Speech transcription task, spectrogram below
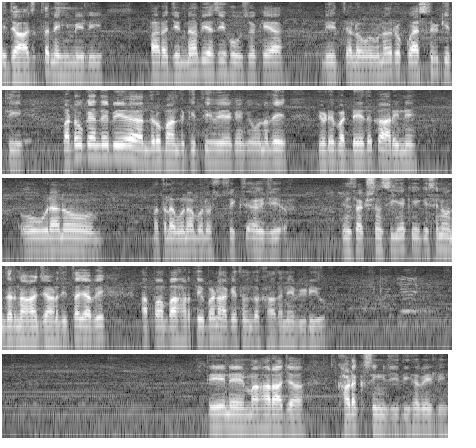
ਇਜਾਜ਼ਤ ਨਹੀਂ ਮਿਲੀ। ਪਰ ਜਿੰਨਾ ਵੀ ਅਸੀਂ ਹੋ ਸਕਿਆ ਵੀ ਚਲੋ ਉਹਨਾਂ ਨੂੰ ਰਿਕੁਐਸਟ ਵੀ ਕੀਤੀ ਬਟ ਉਹ ਕਹਿੰਦੇ ਵੀ ਅੰਦਰੋਂ ਬੰਦ ਕੀਤੀ ਹੋਈ ਹੈ ਕਿਉਂਕਿ ਉਹਨਾਂ ਦੇ ਜਿਹੜੇ ਵੱਡੇ ਅਧਿਕਾਰੀ ਨੇ, ਉਹ ਉਹਨਾਂ ਨੂੰ ਮਤਲਬ ਉਹਨਾਂ ਵੱਲੋਂ ਸਟ੍ਰਿਕਟ ਇਨਸਟਰਕਸ਼ਨ ਸੀ ਕਿ ਕਿਸੇ ਨੂੰ ਅੰਦਰ ਨਾ ਜਾਣ ਦਿੱਤਾ ਜਾਵੇ। ਆਪਾਂ ਬਾਹਰ ਤੇ ਬਣਾ ਕੇ ਤੁਹਾਨੂੰ ਦਿਖਾ ਦਿੰਨੇ ਵੀਡੀਓ ਤੇ ਇਹ ਨੇ ਮਹਾਰਾਜਾ ਖੜਕ ਸਿੰਘ ਜੀ ਦੀ ਹਵੇਲੀ।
